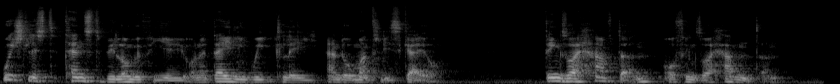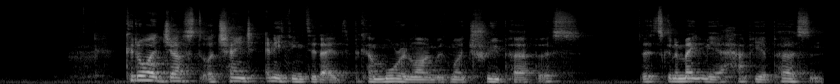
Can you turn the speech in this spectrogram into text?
Which list tends to be longer for you on a daily, weekly and or monthly scale? Things I have done or things I haven't done? Could I adjust or change anything today to become more in line with my true purpose that's going to make me a happier person?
